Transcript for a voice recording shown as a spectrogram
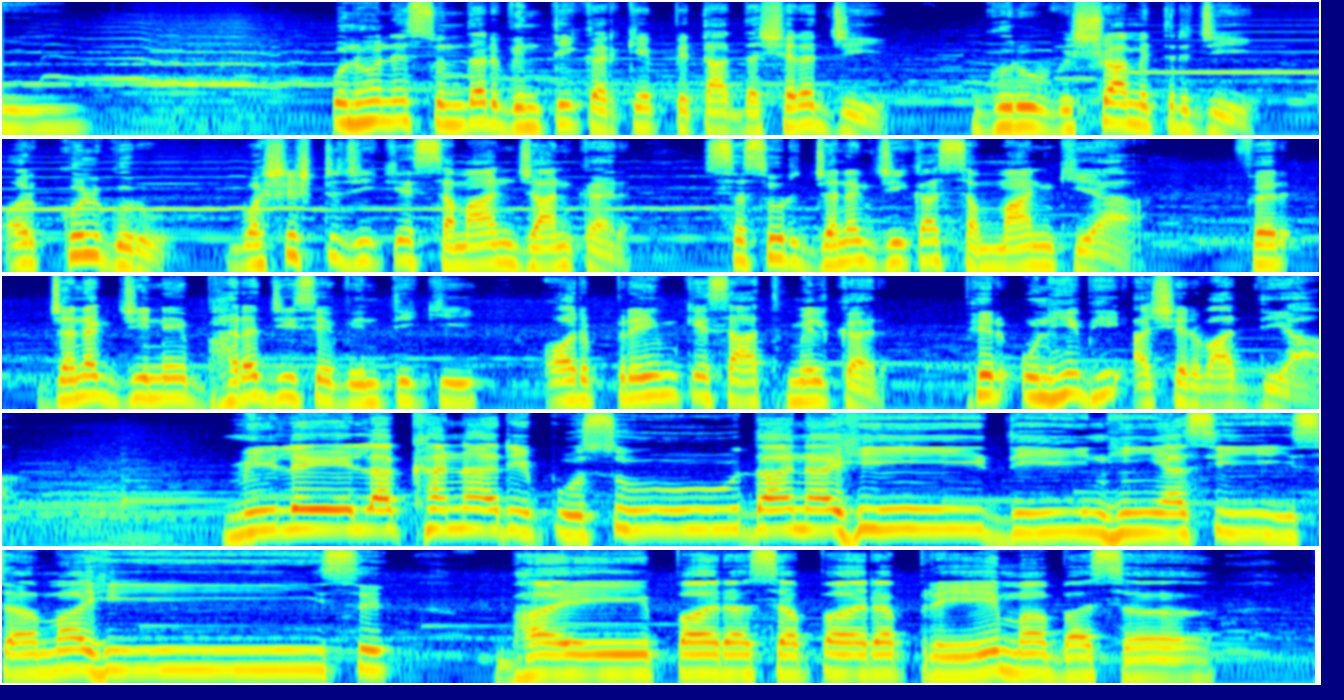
उन्होंने सुंदर विनती करके पिता दशरथ जी, गुरु विश्वामित्र जी और कुल गुरु वशिष्ठ जी के समान जानकर ससुर जनक जी का सम्मान किया। फिर जनक जी ने भरत जी से विनती की और प्रेम के साथ मिलकर फिर उन्हें भी आशीर्वाद दिया। मिले लखन रिपुसूदन ही दीन ही असीस महीस भय परस पर प्रेम बस,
